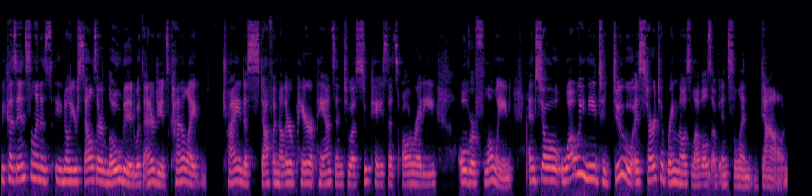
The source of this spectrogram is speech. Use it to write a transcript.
because insulin is, you know, your cells are loaded with energy. It's kind of like trying to stuff another pair of pants into a suitcase that's already overflowing. And so, what we need to do is start to bring those levels of insulin down.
